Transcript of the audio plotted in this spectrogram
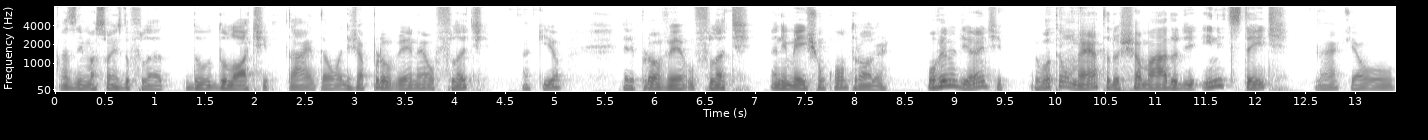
as animações do, Flut, do, do Lot, tá? Então ele já provê, né, o Flut, aqui, ó, ele provê o Flut Animation Controller. Movendo adiante, eu vou ter um método chamado de initState, né, que é o,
